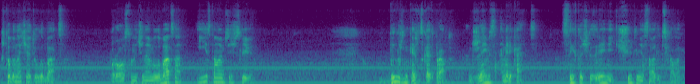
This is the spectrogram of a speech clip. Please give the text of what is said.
чтобы начать улыбаться. Просто начинаем улыбаться и становимся счастливее. Вынужден, конечно, сказать правду. Джеймс – американец. С их точки зрения, чуть ли не основатель психологии.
